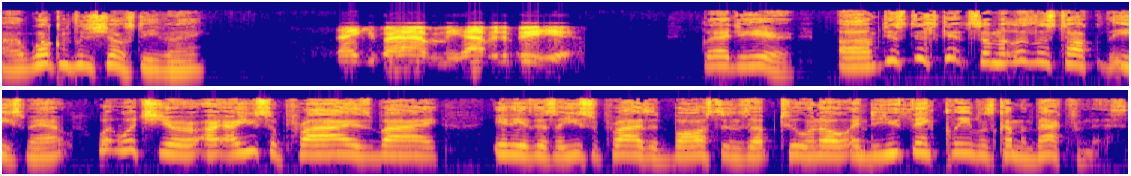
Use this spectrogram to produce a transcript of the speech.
Uh, welcome to the show, Stephen A. Thank you for having me. Happy to be here. Glad you're here. Um, just just get some. Let's let's talk the East, man. What, what's your? Are, are, you surprised by any of this? Are you surprised that Boston's up two and zero? Oh? And do you think Cleveland's coming back from this?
